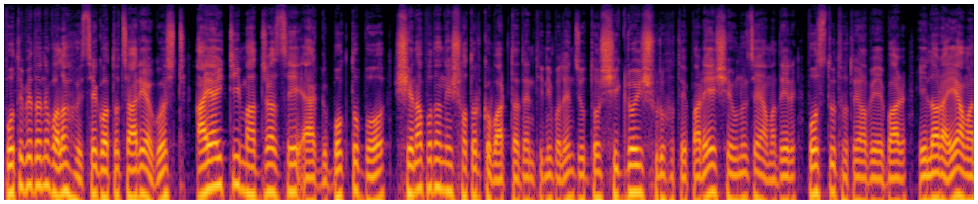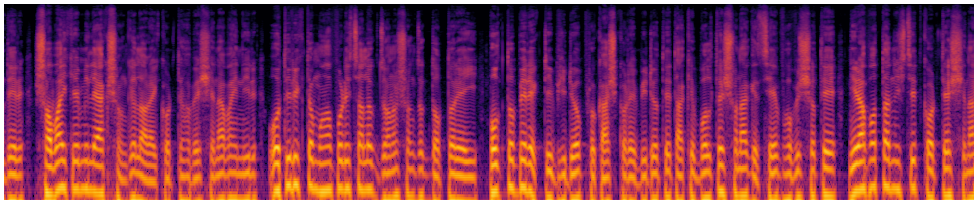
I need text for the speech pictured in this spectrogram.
প্রতিবেদনে বলা হয়েছে, গত চারই আগস্ট আইআইটি মাদ্রাজে এক বক্তব্য সেনাপ্রধানের সতর্ক বার্তা দেন। তিনি বলেন, যুদ্ধ শীঘ্রই শুরু হতে পারে, সে অনুযায়ী আমাদের প্রস্তুত হতে হবে। এবার এই লড়াইয়ে আমাদের সবাইকে মিলে একসঙ্গে লড়াই করতে হবে। সেনাবাহিনীর অতিরিক্ত মহাপরিচালক জনসংযোগ দপ্তর এই বক্তব্যের একটি ভিডিও প্রকাশ করে। ভিডিওতে তাকে বলতে শোনা গেছে, ভবিষ্যতে নিরাপত্তা নিশ্চিত করতে সেনা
